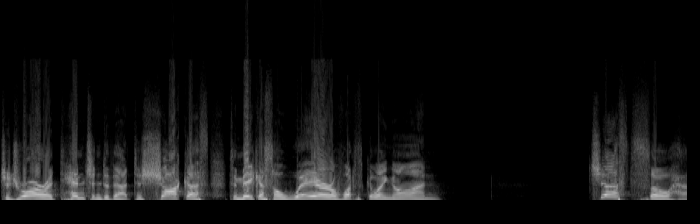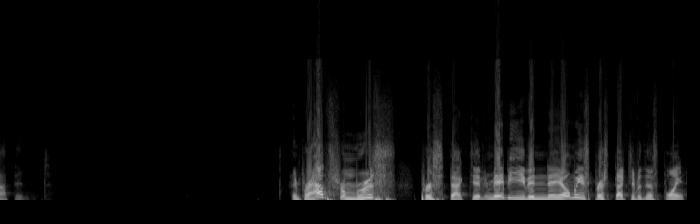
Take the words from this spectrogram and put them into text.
to draw our attention to that, to shock us, to make us aware of what's going on just so happened. And perhaps from Ruth's perspective, and maybe even Naomi's perspective at this point,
